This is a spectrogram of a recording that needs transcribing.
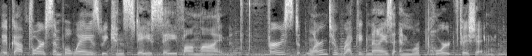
They've got four simple ways we can stay safe online. First, learn to recognize and report phishing.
